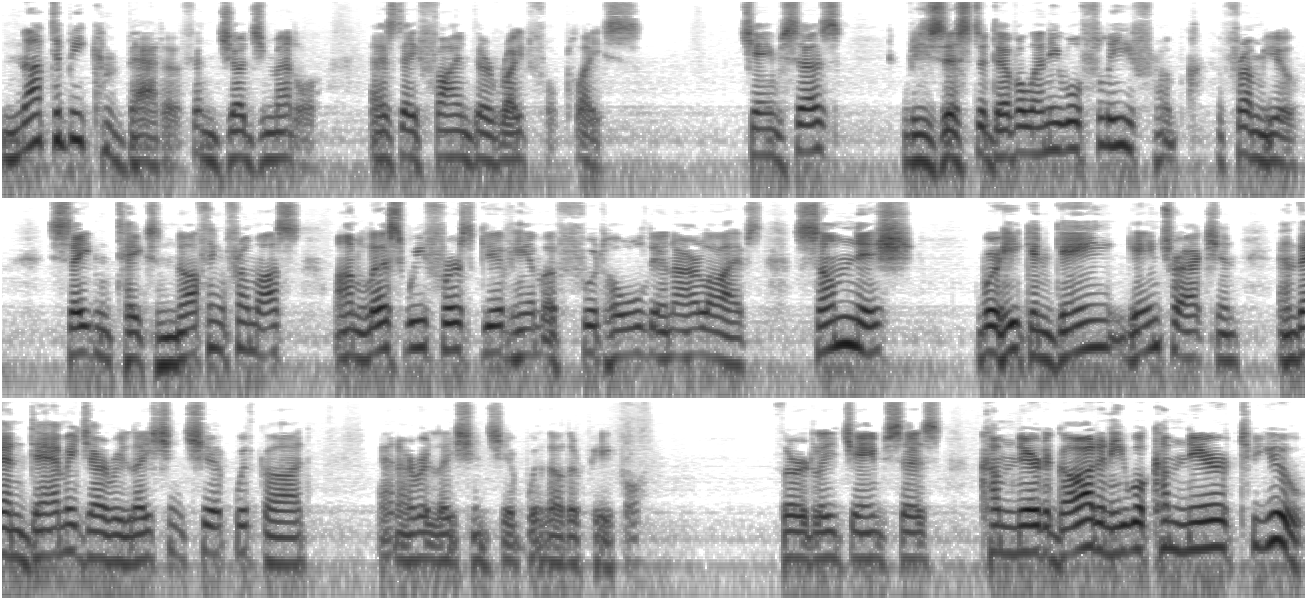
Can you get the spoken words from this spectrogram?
not to be combative and judgmental as they find their rightful place. James says, Resist the devil and he will flee from, from you. Satan takes nothing from us unless we first give him a foothold in our lives, some niche where he can gain, gain traction and then damage our relationship with God and our relationship with other people. Thirdly, James says, Come near to God and he will come near to you.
